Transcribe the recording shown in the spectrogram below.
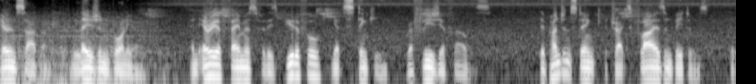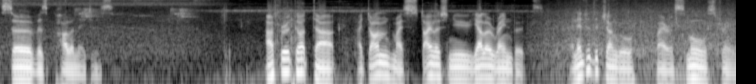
here in Sabah, Malaysian Borneo, an area famous for these beautiful yet stinky Rafflesia flowers. Their pungent stink attracts flies and beetles that serve as pollinators. After it got dark, I donned my stylish new yellow rain boots and entered the jungle via a small stream.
